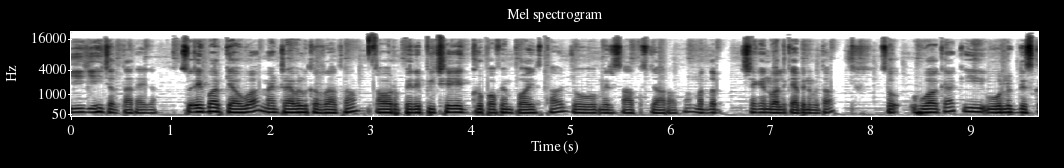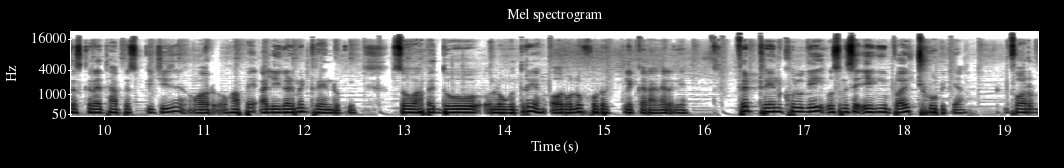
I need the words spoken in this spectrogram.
ये यही चलता रहेगा। सो so, एक बार क्या हुआ मैं ट्रैवल कर रहा था और मेरे पीछे एक ग्रुप ऑफ़ एम्प्लॉयज़ था जो मेरे साथ जा रहा था मतलब सेकेंड वाले कैबिन में था। सो so, हुआ क्या कि वो लोग डिस्कस कर रहे थे आपस की चीज़ें और वहाँ पे अलीगढ़ में ट्रेन रुकी। सो so, वहाँ पे दो लोग उतरे और वो लोग फ़ोटो क्लिक कराने लगे। फिर ट्रेन खुल गई उसमें से एक एम्प्लॉय छूट गया। For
